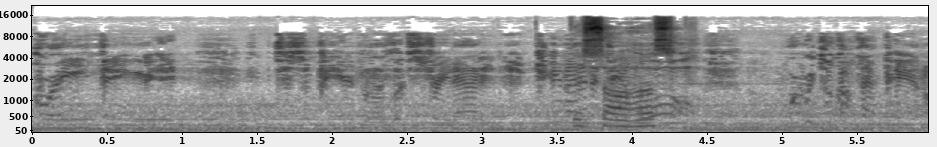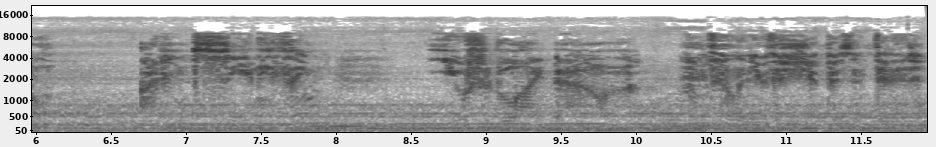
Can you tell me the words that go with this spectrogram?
gray thing. It, it disappeared when I looked straight at it. It came out They of saw the us. wall. Where we took off that panel. I didn't see anything. You should lie down. I'm telling you, the ship isn't dead.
